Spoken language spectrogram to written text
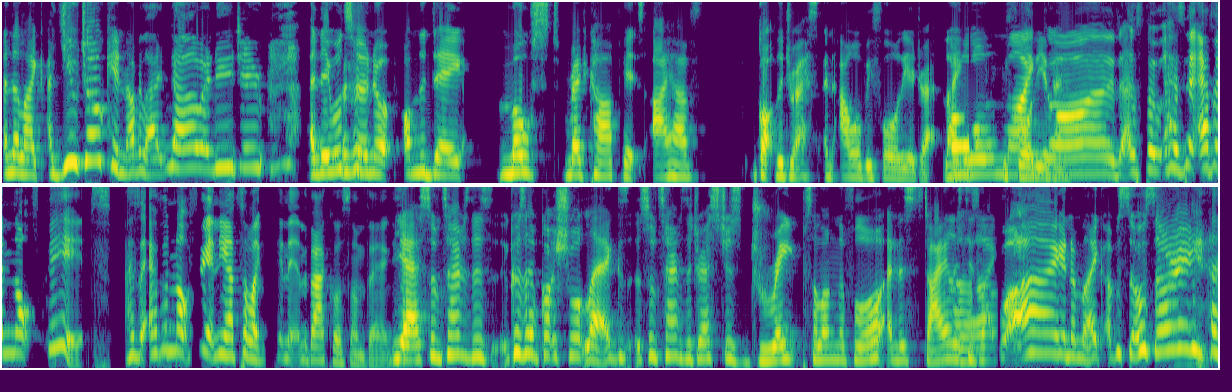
And they're like, "Are you joking?" I'll be like, "No, I need you." And they will turn up on the day. Most red carpets I have got the dress an hour before the address. Like, oh my god! Event. So has it ever not fit? Has it ever not fit, and you had to like pin it in the back or something? Yeah, sometimes there's because I've got short legs. Sometimes the dress just drapes along the floor, and the stylist uh, is like, "Why?" And I'm like, "I'm so sorry."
